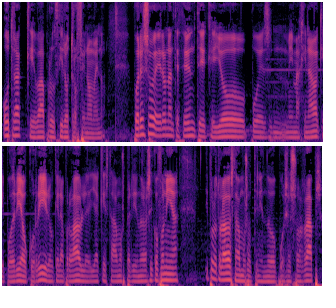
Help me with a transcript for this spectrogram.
Otra que va a producir otro fenómeno. Por eso era un antecedente que yo pues me imaginaba que podría ocurrir o que era probable, ya que estábamos perdiendo la psicofonía y por otro lado estábamos obteniendo pues esos raps,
